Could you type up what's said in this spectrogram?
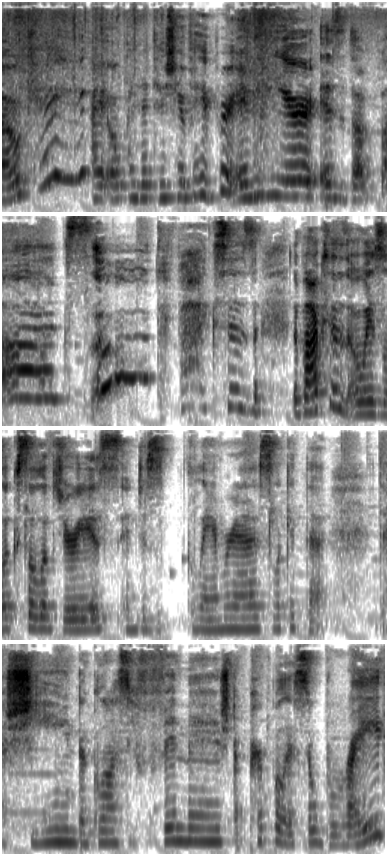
Okay, I opened the tissue paper and here is the box. Oh boxes. The boxes always look so luxurious and just glamorous. Look at the the sheen, the glossy finish, the purple is so bright.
